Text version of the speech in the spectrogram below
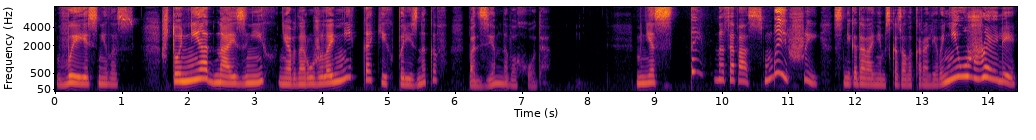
выяснилось, что ни одна из них не обнаружила никаких признаков подземного хода. «Мне стыдно за вас, мыши!» — с негодованием сказала королева. «Неужели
